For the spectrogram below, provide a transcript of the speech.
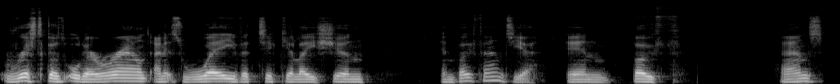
Wrist goes all the way around and it's wave articulation in both hands. Yeah, in both hands.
